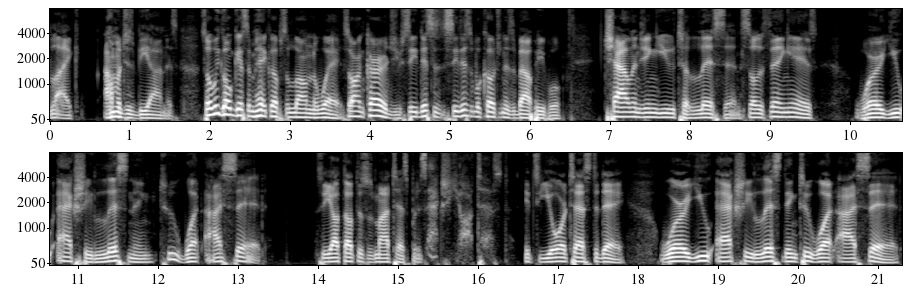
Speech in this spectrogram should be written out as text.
Like I'm gonna just be honest. So we gonna get some hiccups along the way. So I encourage you. See, this is see this is what coaching is about, people. Challenging you to listen. So the thing is, were you actually listening to what I said? So y'all thought this was my test, but it's actually your test. It's your test today. Were you actually listening to what I said?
